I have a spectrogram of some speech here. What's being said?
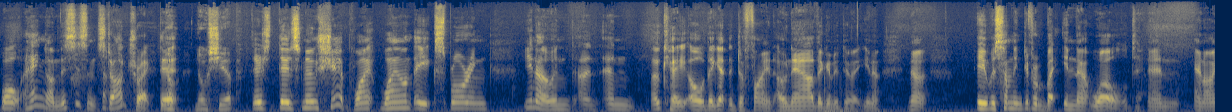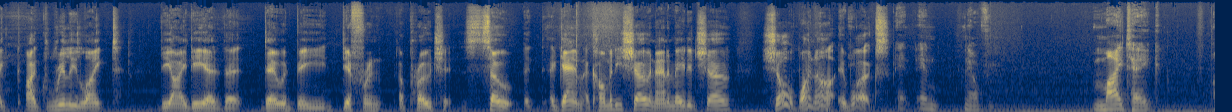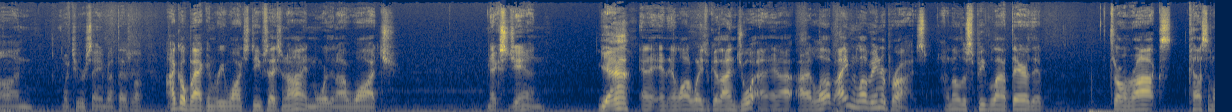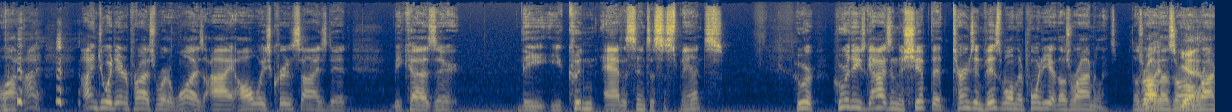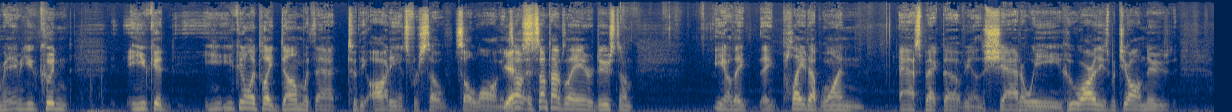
well, hang on, this isn't Star Trek. There, no, no ship. There's there's no ship. Why why aren't they exploring you know, and, and and okay, oh, they get the Defiant. Oh, now they're going to do it. You know, no, it was something different, but in that world, and and I I really liked the idea that there would be different approaches. So again, a comedy show, an animated show, sure, why not? It works. And, and you know, my take on what you were saying about that as well. I go back and rewatch Deep Space Nine more than I watch next gen. Yeah, and, and in a lot of ways because I enjoy and I, I, love I even love Enterprise. I know there's some people out there that throwing rocks, cussing a lot. I I enjoyed Enterprise for what it was. I always criticized it because there, the you couldn't add a sense of suspense. Who are who are these guys in the ship that turns invisible and they're pointing at those Romulans? Those right. are all those are yeah. all Romulans. I mean, you couldn't you could you, you can only play dumb with that to the audience for so so long. And, yes. and sometimes when they introduced them, you know, they they played up one aspect of you know the shadowy. Who are these? But you all knew.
